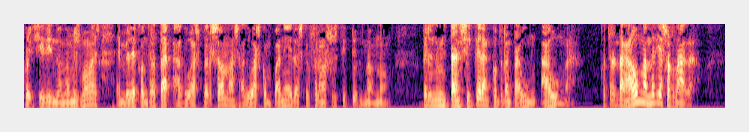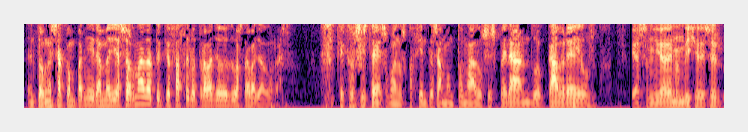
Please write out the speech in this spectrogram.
coincidindo no mesmo mes en vez de contratar a dúas personas a dúas compañeiras que foran sustituir non, non. Pero nin tan siquiera contratan un, a unha. Contratan a unha media xornada. Entón esa compañeira media xornada ten que facer o traballo de dúas traballadoras que consiste en eso, bueno, os pacientes amontonados esperando, cabreos A sanidade non deixa de ser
